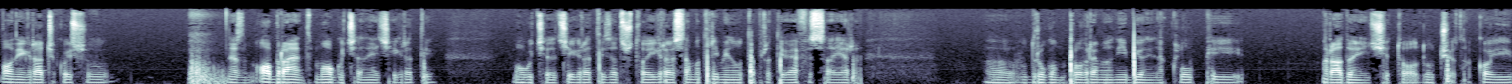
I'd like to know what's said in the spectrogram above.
oni igrači koji su ne znam, O'Brien moguće da neće igrati, moguće da će igrati zato što igrao samo 3 minuta protiv Efesa, jer uh, u drugom polovremenu nije bio ni na klupi, Radonjić je to odlučio tako i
